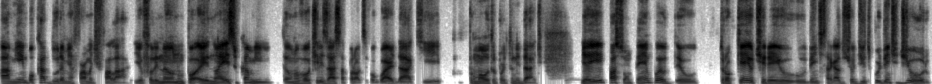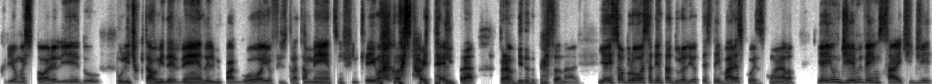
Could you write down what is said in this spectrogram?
a minha embocadura, a minha forma de falar. E eu falei, não, não, eh, não é esse o caminho. Então, não vou utilizar essa prótese. Vou guardar aqui para uma outra oportunidade. E aí passou um tempo, eu, eu troquei, eu tirei o, o dente estragado do Chodito por dente de ouro. Criei uma história ali do político que estava me devendo, ele me pagou, aí eu fiz o tratamento, enfim, criei uma, uma storytelling para a vida do personagem. E aí sobrou essa dentadura ali, eu testei várias coisas com ela, e aí um dia me veio um insight de,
